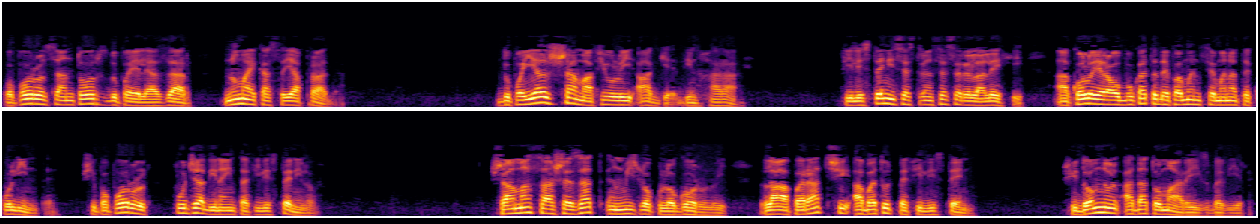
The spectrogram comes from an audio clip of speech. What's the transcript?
Poporul s-a întors după Eleazar, numai ca să ia prada. După el Shama, fiul lui Aghe, din Harar. Filistenii se strânseseră la Lehi, acolo era o bucată de pământ semănată cu linte, și poporul fugea dinaintea filistenilor. Shama s-a așezat în mijlocul ogorului, l-a apărat și a bătut pe filisteni. Și Domnul a dat o mare izbăvire.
